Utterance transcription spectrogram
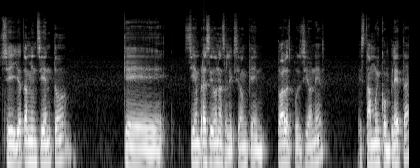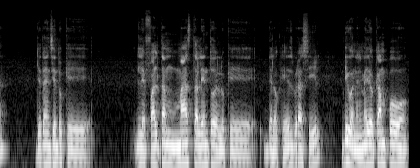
Sí, yo también siento que siempre ha sido una selección que en todas las posiciones está muy completa. Yo también siento que le falta más talento de lo que, de lo que es Brasil. Digo, en el medio campo,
